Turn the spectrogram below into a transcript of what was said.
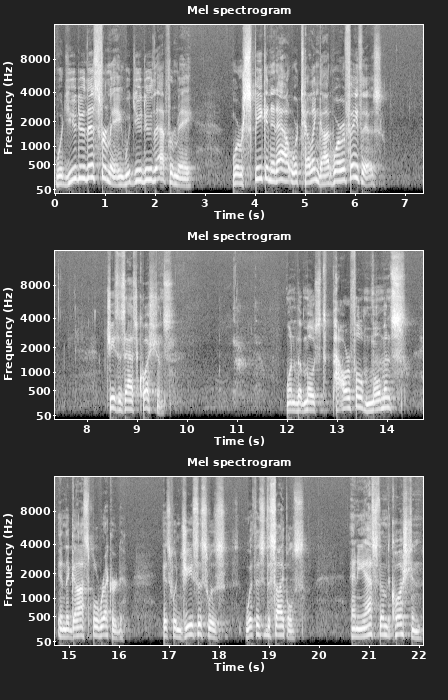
would you do this for me? Would you do that for me? We're speaking it out. We're telling God where our faith is. Jesus asked questions. One of the most powerful moments in the gospel record. is when Jesus was with his disciples and he asked them the question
